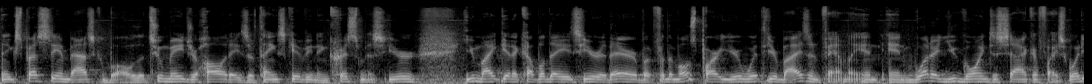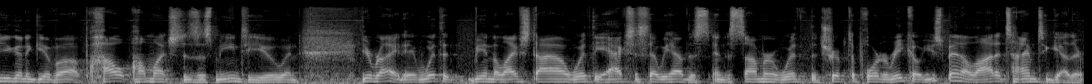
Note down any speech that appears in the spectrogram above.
and especially in basketball with the two major holidays of Thanksgiving and Christmas. You're you might get a couple days here or there, but for the most part, you're with your Bison family. And and what are you going to sacrifice? What are you going to give up? How how much does this mean to you? And you're right. It, with it being the lifestyle, with the access that we have this in the summer, with the trip to Puerto Rico, you spend a lot of time together.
